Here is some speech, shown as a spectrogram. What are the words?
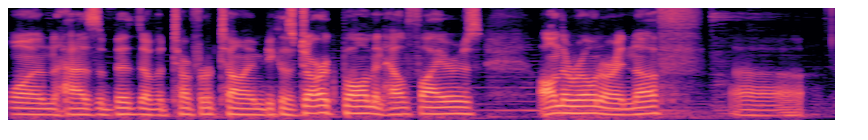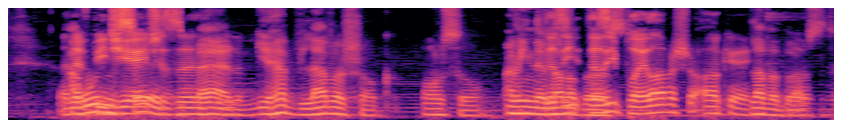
one has a bit of a tougher time because Dark Bomb and Hellfires on their own are enough. Uh, and I if wouldn't say it's is in, bad. You have lava shock also. I mean, the does lava he does he play Lava Shock? Okay, Lava Burst.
